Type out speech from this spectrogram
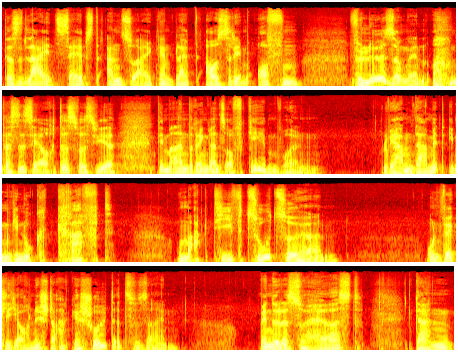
das Leid selbst anzueignen, bleibt außerdem offen für Lösungen. Und das ist ja auch das, was wir dem anderen ganz oft geben wollen. Und wir haben damit eben genug Kraft, um aktiv zuzuhören und wirklich auch eine starke Schulter zu sein. Wenn du das so hörst, dann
